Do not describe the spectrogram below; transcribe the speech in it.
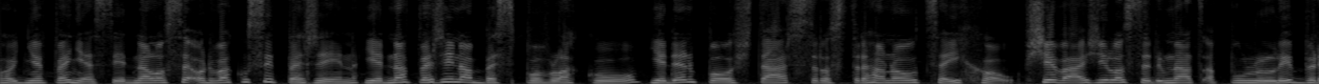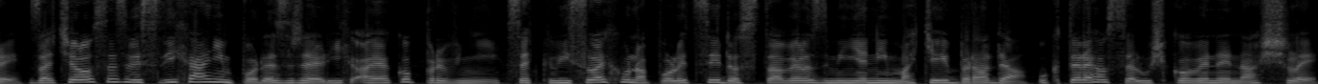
hodně peněz. Jednalo se o dva kusy peřin, jedna peřina bez povlaku, jeden polštář s roztrhanou cejchou. Vše vážilo 17,5 libry. Začalo se s vyslýcháním podezřelých a jako první se k výslechu na policii dostavil zmíněný Matěj Brada, u kterého se lůžkoviny našly.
